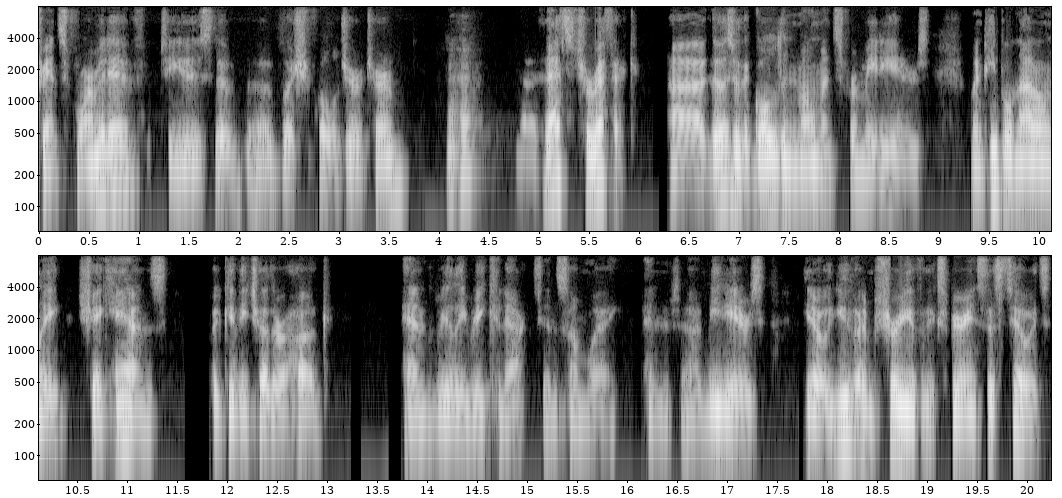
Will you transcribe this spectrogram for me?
transformative, to use the uh, Bush Folger term, mm-hmm. That's terrific. Uh, those are the golden moments for mediators when people not only shake hands, but give each other a hug and really reconnect in some way. And uh, mediators you know, you I'm sure you've experienced this too. It's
